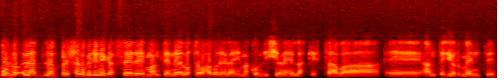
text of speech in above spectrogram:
Bueno, la, empresa lo que tiene que hacer es mantener a los trabajadores en las mismas condiciones en las que estaba eh, anteriormente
